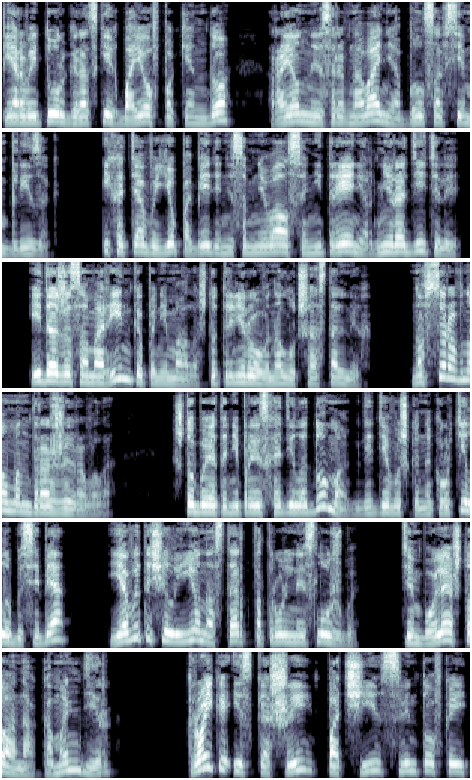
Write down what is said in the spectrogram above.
Первый тур городских боев по кендо, районные соревнования, был совсем близок. И хотя в ее победе не сомневался ни тренер, ни родители, и даже сама Ринка понимала, что тренирована лучше остальных, но все равно мандражировала. Чтобы это не происходило дома, где девушка накрутила бы себя, я вытащил ее на старт патрульной службы, тем более, что она командир. Тройка из Каши, Пачи с винтовкой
